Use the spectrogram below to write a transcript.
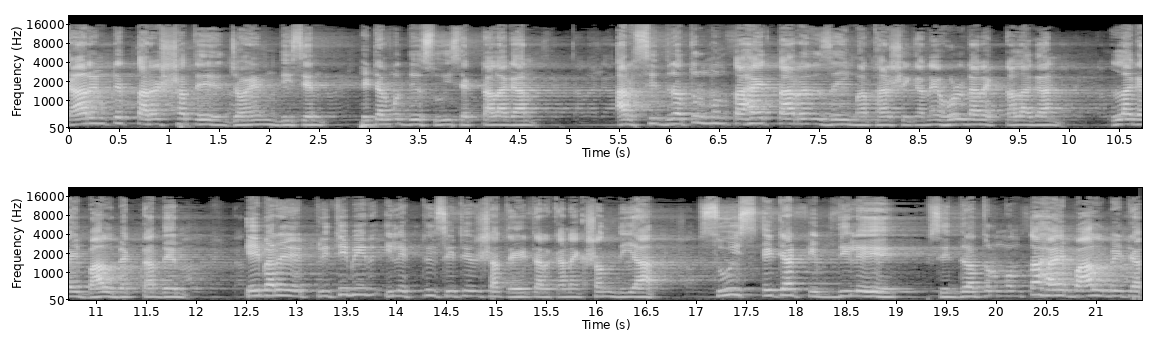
কারেন্টের তারের সাথে জয়েন্ট দিছেন সেটার মধ্যে সুইচ একটা লাগান। আর সিদ্ধাতুল মন্তাহায় তারের যেই মাথা সেখানে হোল্ডার একটা লাগান। লাগাই বাল্ব একটা দেন। এবারে পৃথিবীর ইলেকট্রিসিটির সাথে এটার কানেকশন দিয়া সুইচ এটা টিপ দিলে সিদ্ধাতুল মন্তাহায় বাল্ব এটা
